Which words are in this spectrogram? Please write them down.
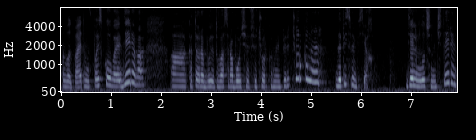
Вот, поэтому в поисковое дерево, а, которое будет у вас рабочее, все черканное и перечерканное, записываем всех. Делим лучше на 4.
